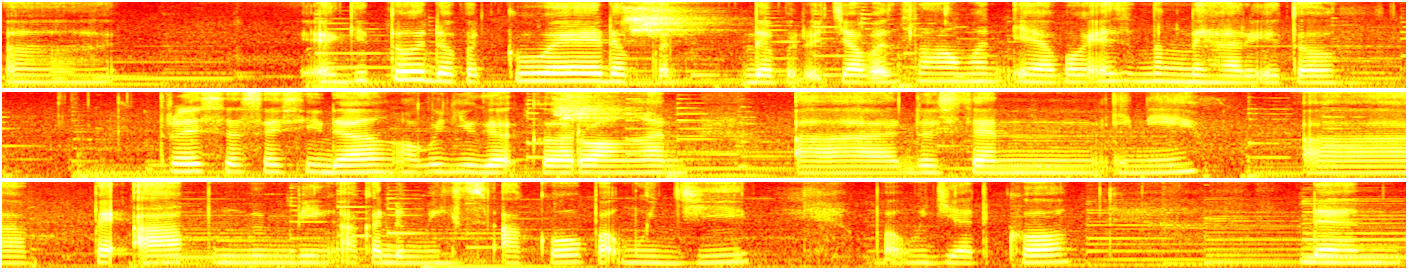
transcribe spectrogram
Uh, ya gitu dapat kue dapat dapat ucapan selamat. Ya pokoknya seneng deh hari itu. Terus selesai sidang aku juga ke ruangan uh, dosen ini uh, eh, PA pembimbing akademik aku Pak Muji Pak Mujiatko. Dan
